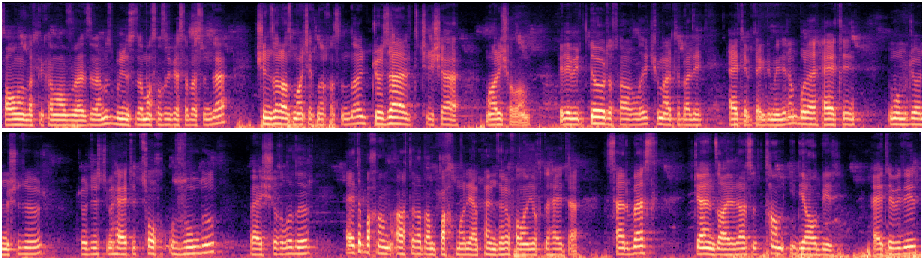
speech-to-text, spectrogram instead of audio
Salam hörmətli kanal izləyicilərimiz. Bu gün sizə Masazır qəsəbəsində 2-ci Araz marketin arxasında gözəl tikilişə malik olan belə bir 4 otaqlı, 2 mərtəbəli həyət evi təqdim edirəm. Bura həyətin ümumi görünüşüdür. Gördüyünüz kimi həyəti çox uzundur və işıqlıdır. Həyətə baxan artıq adam baxmır, yəni pəncərə falan yoxdur həyətə. Sərbəst gənc ailələr üçün tam ideal bir həyət evidir.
